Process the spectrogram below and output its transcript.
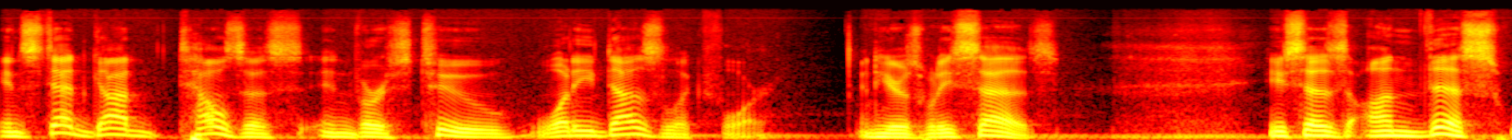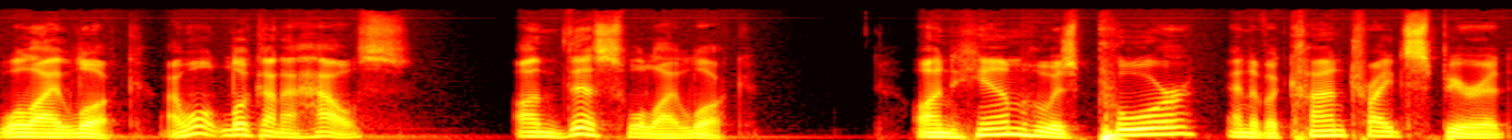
Instead, God tells us in verse 2 what he does look for. And here's what he says he says, On this will I look. I won't look on a house. On this will I look. On him who is poor and of a contrite spirit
